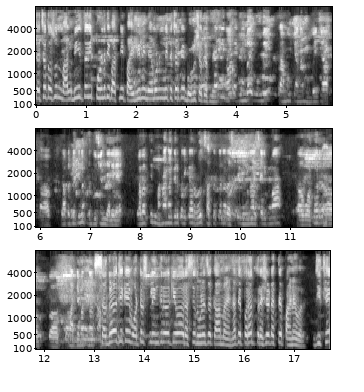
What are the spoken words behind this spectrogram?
त्याच्यात असून माल मी तरी पूर्ण ती बातमी पाहिलेली नाही म्हणून मी त्याच्यावर काही बोलू शकत नाही. मुंबई मुंबईत प्रामुख्यानं मुंबईच्या ज्या पद्धतीनं प्रदूषण झालेलं आहे त्या बाबतीत महानगरपालिका रोज सातत्यानं रस्ते धुणं असेल किंवा वॉटर च्या माध्यमातून सगळं जे काही वॉटर स्प्रिंकर किंवा रस्ते धुण्याचं काम आहे ना ते परत प्रेशर टाकते पाण्यावर जिथे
